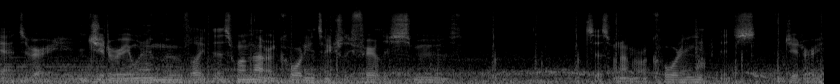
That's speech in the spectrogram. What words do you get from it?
Yeah, it's very jittery when I move like this. When I'm not recording, it's actually fairly smooth. It's just when I'm recording, it's jittery.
